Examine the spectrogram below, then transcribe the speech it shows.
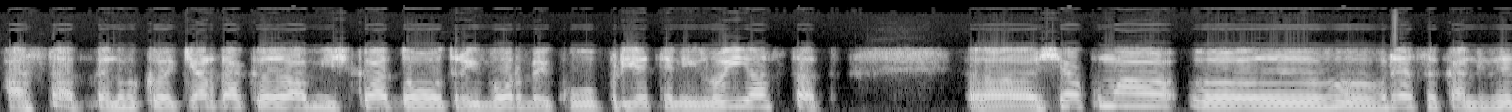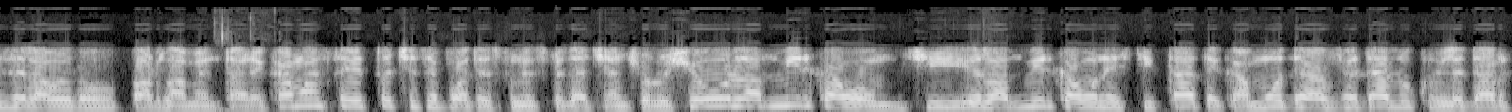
A stat, pentru că chiar dacă a mișcat două, trei vorbe cu prietenii lui, a stat. Uh, și acum uh, vrea să candideze la europarlamentare. Cam asta e tot ce se poate spune despre Dacian Cioloș. Eu îl admir ca om și îl admir ca onestitate, ca mod de a vedea lucrurile, dar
